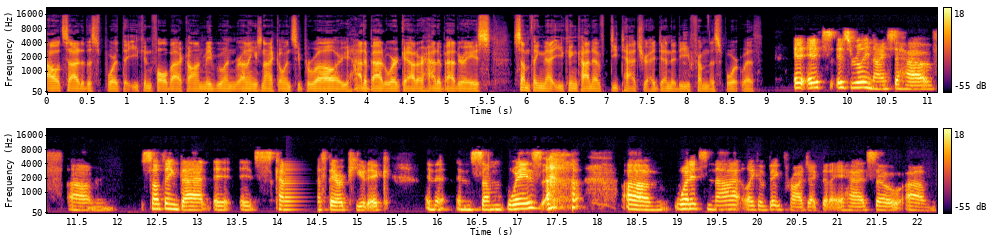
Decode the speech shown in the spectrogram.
outside of the sport that you can fall back on? Maybe when running is not going super well, or you had a bad workout, or had a bad race, something that you can kind of detach your identity from the sport with. It, it's it's really nice to have um, something that it, it's kind of therapeutic in in some ways. um, when it's not like a big project that I had. So um,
